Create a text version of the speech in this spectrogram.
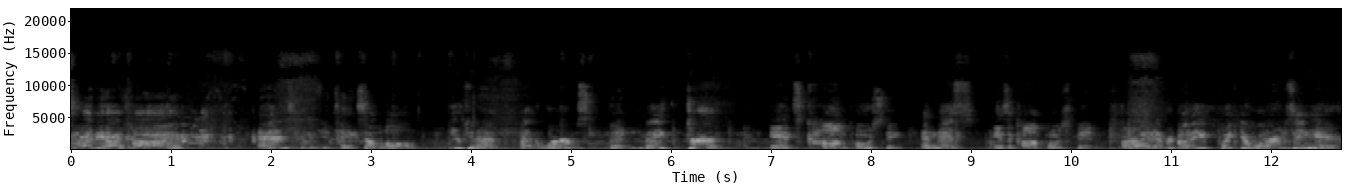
Slimy high five. Take some home, you can have pet worms that make dirt. It's composting, and this is a compost bin. All right, everybody, put your worms in here.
